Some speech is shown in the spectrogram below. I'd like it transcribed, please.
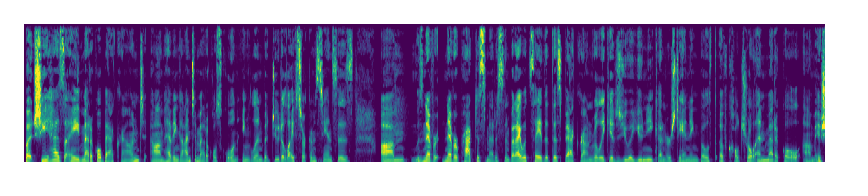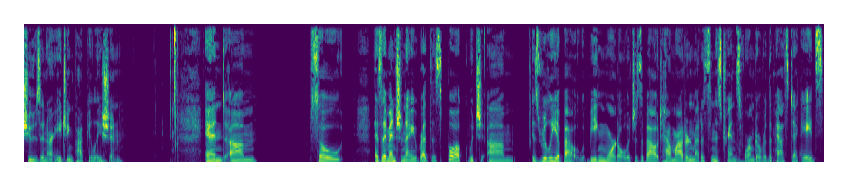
But she has a medical background, um, having gone to medical school in England, but due to life circumstances, um, was never never practiced medicine. But I would say that this background really gives you a unique understanding both of cultural and medical um, issues in our aging population. And um, so, as I mentioned, I read this book, which um, is really about being mortal, which is about how modern medicine has transformed over the past decades.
